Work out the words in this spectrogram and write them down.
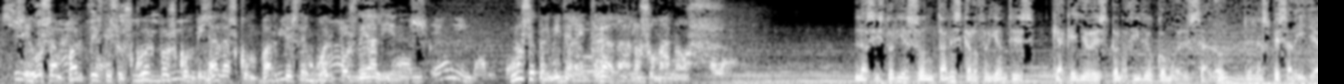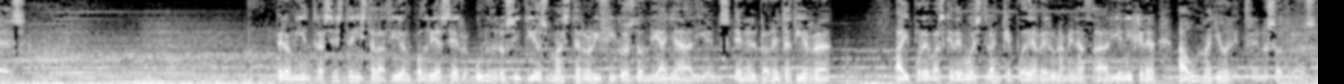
Se usan partes de sus cuerpos combinadas con partes de cuerpos de aliens. No se permite la entrada a los humanos. Las historias son tan escalofriantes que aquello es conocido como el Salón de las Pesadillas. Pero mientras esta instalación podría ser uno de los sitios más terroríficos donde haya aliens en el planeta Tierra, Hay pruebas que demuestran que puede haber una amenaza alienígena aún mayor entre nosotros.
